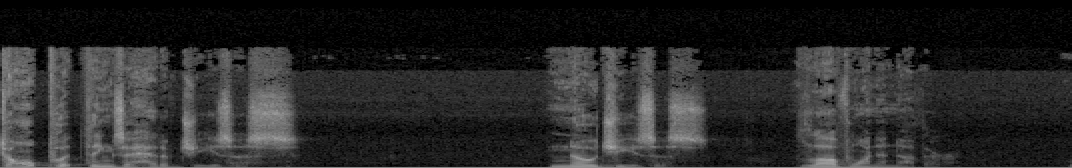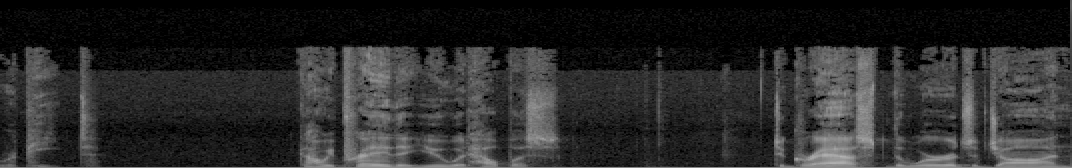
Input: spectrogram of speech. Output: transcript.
Don't put things ahead of Jesus. Know Jesus. Love one another. Repeat. God, we pray that you would help us to grasp the words of John,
